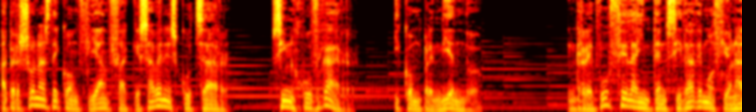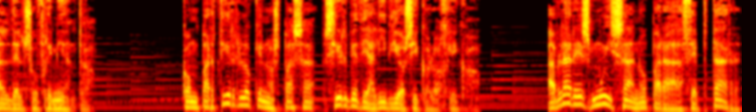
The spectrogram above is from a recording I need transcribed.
a personas de confianza que saben escuchar, sin juzgar y comprendiendo, reduce la intensidad emocional del sufrimiento. Compartir lo que nos pasa sirve de alivio psicológico. Hablar es muy sano para aceptar,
